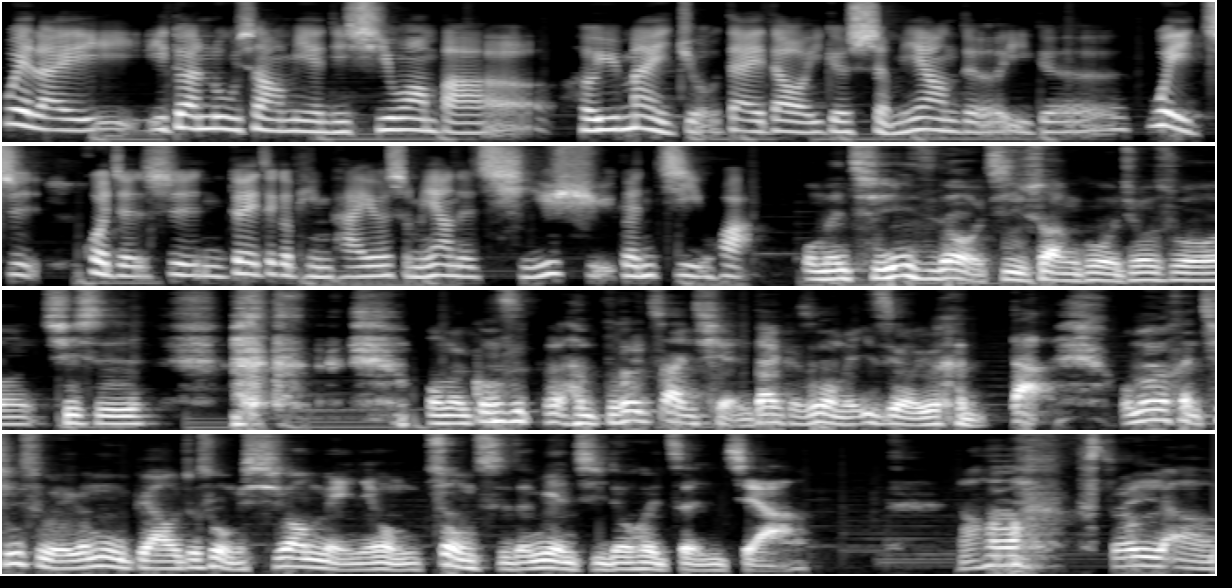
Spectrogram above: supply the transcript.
未来一段路上面，你希望把和玉麦酒带到一个什么样的一个位置，或者是你对这个品牌有什么样的期许跟计划？我们其实一直都有计算过，就是说，其实 我们公司很不会赚钱，但可是我们一直有一个很大，我们有很清楚的一个目标，就是我们希望每年我们种植的面积都会增加。然后，所以啊，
